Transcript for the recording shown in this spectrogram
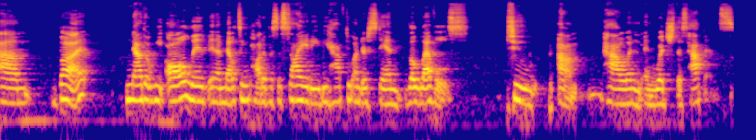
Um, but now that we all live in a melting pot of a society, we have to understand the levels to um, how and, and which this happens.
